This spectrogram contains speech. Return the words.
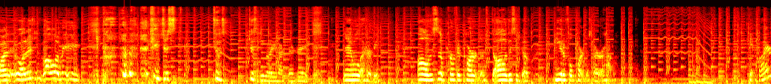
Why, did she follow me? She's just, just, just emoting back there. Great. And we'll let her be. Oh, this is a perfect part. oh, this is a beautiful part to start her house. Campfire.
